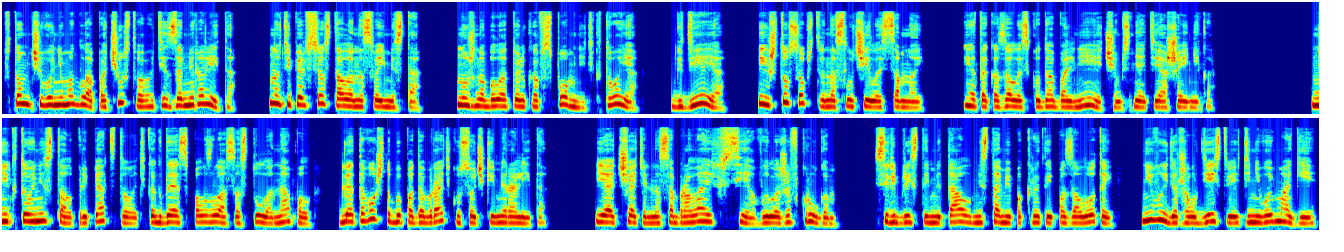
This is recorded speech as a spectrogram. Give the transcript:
в том, чего не могла почувствовать из-за миролита, но теперь все стало на свои места. Нужно было только вспомнить, кто я, где я и что, собственно, случилось со мной. И это оказалось куда больнее, чем снятие ошейника. Никто не стал препятствовать, когда я сползла со стула на пол для того, чтобы подобрать кусочки миролита. Я тщательно собрала их все, выложив кругом. Серебристый металл, местами покрытый позолотой, не выдержал действия теневой магии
